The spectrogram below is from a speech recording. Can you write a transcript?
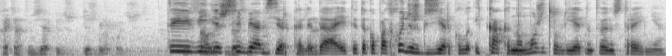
Хотя ты в зеркале же ты же находишься ты, видишь себя, себя в зеркале, да. да, и ты такой подходишь к зеркалу, и как оно может повлиять на твое настроение?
